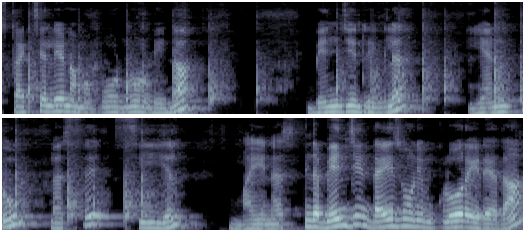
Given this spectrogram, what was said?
ஸ்ட்ரக்சர்லேயே நம்ம போடணும் அப்படின்னா பெஞ்சின் ரிங்கில் N two plus Cl minus இந்த பெஞ்சின் டைசோனியம் குளோரைடை தான்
